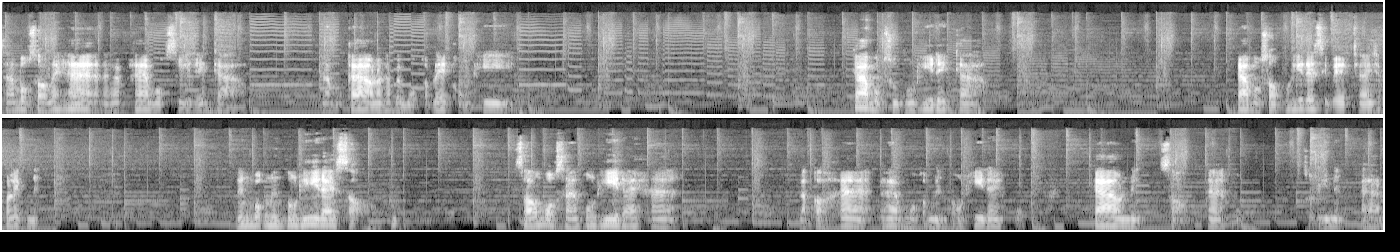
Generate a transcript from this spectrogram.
3บวก2ได้5นะครับ5บวก4ได้9นำ9นะครับไปบวกกับเลขคงที่ 9บวก0คงที่ได้ 9 9บวก2คงที่ได้ 11 ใช้เฉพาะเลข 1 1บวก1คงที่ได้ 2 2บวก3คงที่ได้ 5 แล้วก็ 5 นะครับ บวกกับ 1 คงที่ได้ 6 9 1 2 5 6 สูตรที่ 1 นะครับ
